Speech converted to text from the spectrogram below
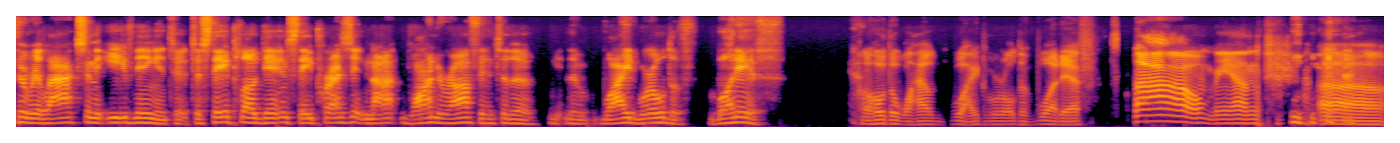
to relax in the evening and to to stay plugged in, stay present, not wander off into the the wide world of what if. Oh, the wild, wide world of what if. Oh man. Uh,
